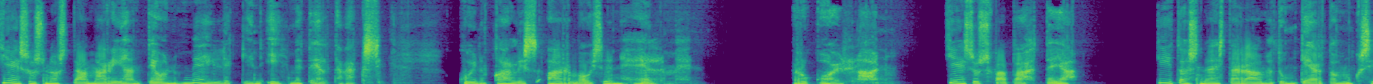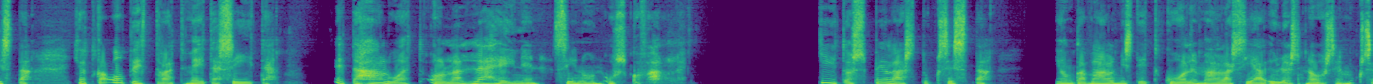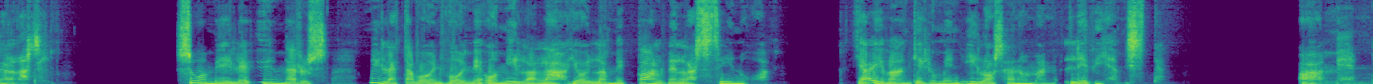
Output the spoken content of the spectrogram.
Jeesus nostaa Marian teon meillekin ihmeteltäväksi kuin kallis arvoisen helmeen. Rukoillaan. Jeesus vapahtaja, kiitos näistä raamatun kertomuksista, jotka opettavat meitä siitä, että haluat olla läheinen sinun uskovalle. Kiitos pelastuksesta, jonka valmistit kuolemallasi ja ylösnousemuksellasi. Suo meille ymmärrys, millä tavoin voimme omilla lahjoillamme palvella sinua ja evankeliumin ilosanoman leviämistä. Amen.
